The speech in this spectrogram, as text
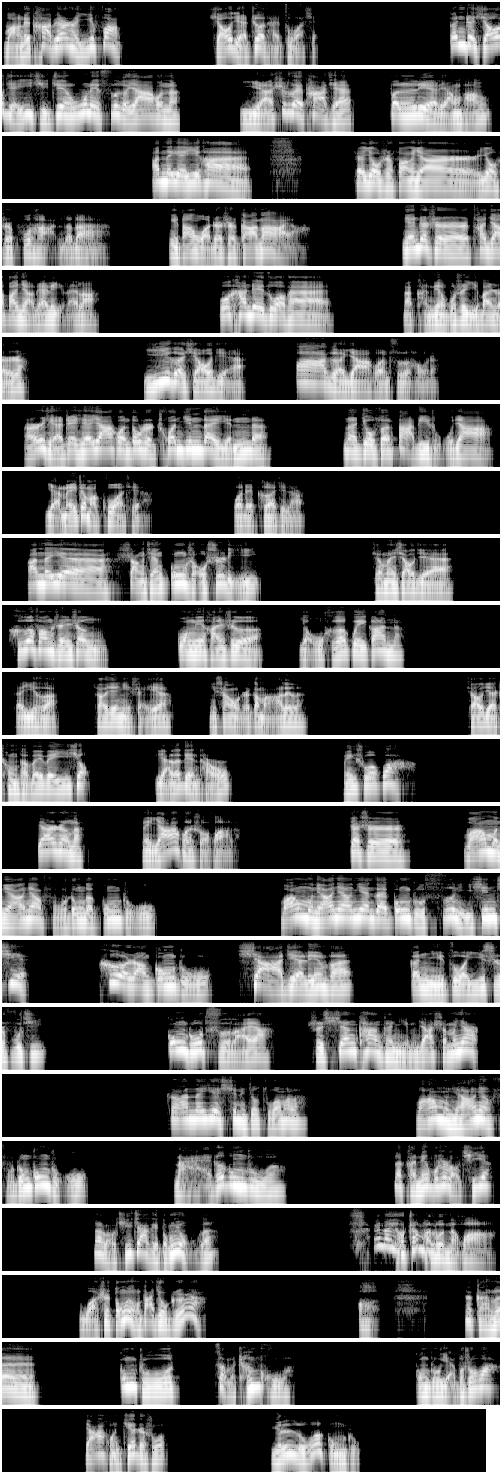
往这榻边上一放，小姐这才坐下。跟着小姐一起进屋那四个丫鬟呢，也是在榻前分列两旁。安德烈一看，这又是放烟儿，又是铺毯子的，你当我这是戛纳呀？您这是参加颁奖典礼来了？我看这做派，那肯定不是一般人啊！一个小姐，八个丫鬟伺候着，而且这些丫鬟都是穿金戴银的，那就算大地主家也没这么阔气啊！我得客气点安德业上前拱手施礼，请问小姐何方神圣？光临寒舍有何贵干呢？这意思，小姐你谁呀？你上我这干嘛来了？小姐冲他微微一笑，点了点头，没说话。边上呢，那丫鬟说话了：“这是王母娘娘府中的公主。”王母娘娘念在公主思你心切，特让公主下界临凡，跟你做一世夫妻。公主此来呀，是先看看你们家什么样。这安德业心里就琢磨了：王母娘娘府中公主，哪个公主啊？那肯定不是老七呀。那老七嫁给董永了。哎，那要这么论的话，我是董永大舅哥啊。哦，那敢问公主怎么称呼啊？公主也不说话。丫鬟接着说：“云罗公主。”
